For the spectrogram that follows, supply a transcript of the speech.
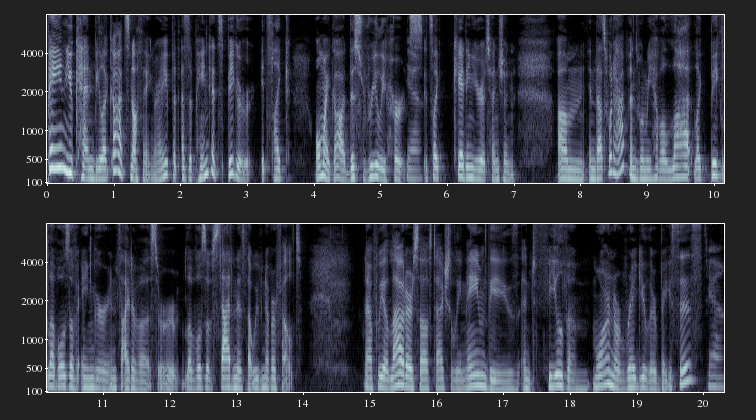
pain you can be like oh it's nothing right but as the pain gets bigger it's like oh my god this really hurts Yeah. it's like getting your attention um, and that's what happens when we have a lot, like big levels of anger inside of us or levels of sadness that we've never felt. Now, if we allowed ourselves to actually name these and feel them more on a regular basis, Yeah.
